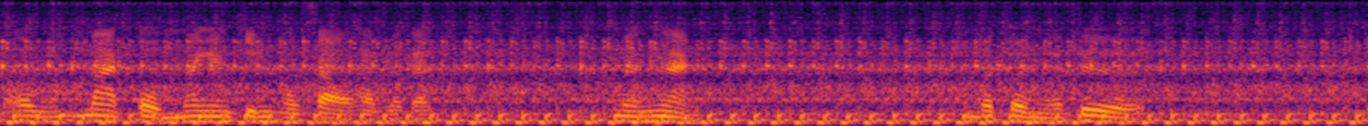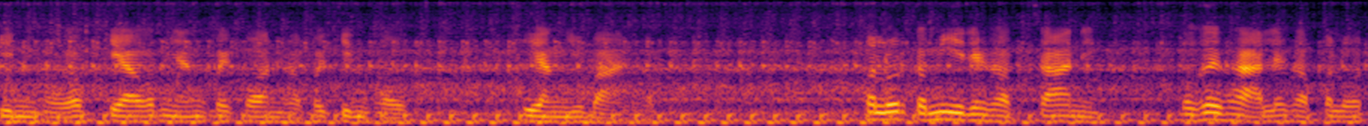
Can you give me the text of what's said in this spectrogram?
เอามาต้มมายังกินของเสาครับแล้วก็เมื่อเงื่อนมาต้มก็คือ กินขาวกับแก้วกับยังไปก่อนครับไปกินเขาวเที่ยงอยู่บ้านครับปลารสก็มีเลยครับซานี่บ่เคยผ่านเลยครับปลารส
